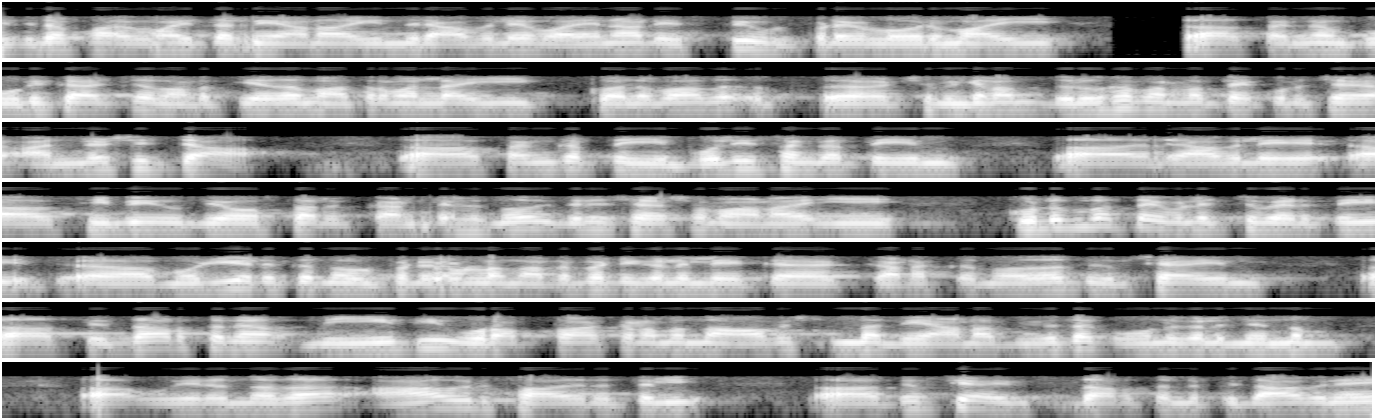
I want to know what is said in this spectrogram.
ഇതിന്റെ ഭാഗമായി തന്നെയാണ് ഇന്ന് രാവിലെ വയനാട് എസ് പി ഉൾപ്പെടെയുള്ളവരുമായി സംഘം കൂടിക്കാഴ്ച നടത്തിയത് മാത്രമല്ല ഈ കൊലപാതക ക്ഷമിക്കണം ദുരൂഹമരണത്തെക്കുറിച്ച് അന്വേഷിച്ച സംഘത്തെയും പോലീസ് സംഘത്തെയും രാവിലെ സി ബി ഐ ഉദ്യോഗസ്ഥർ കണ്ടിരുന്നു. ഇതിനുശേഷമാണ് ഈ കുടുംബത്തെ വിളിച്ചു വരുത്തി മൊഴിയെടുക്കുന്ന ഉൾപ്പെടെയുള്ള നടപടികളിലേക്ക് കടക്കുന്നത്. തീർച്ചയായും സിദ്ധാർത്ഥന നീതി ഉറപ്പാക്കണമെന്ന ആവശ്യം തന്നെയാണ് വിവിധ കോണുകളിൽ നിന്നും ഉയരുന്നത്. ആ ഒരു സാഹചര്യത്തിൽ തീർച്ചയായും സിദ്ധാർത്ഥന്റെ പിതാവിനെ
